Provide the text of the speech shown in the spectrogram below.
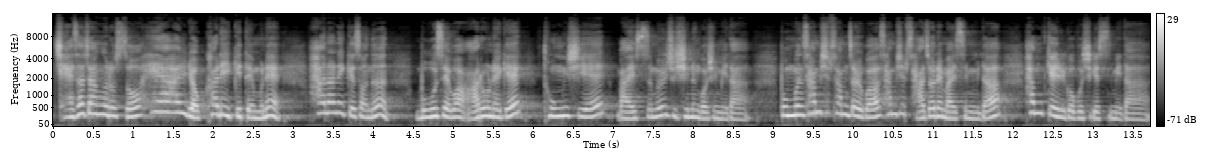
제사장으로서 해야 할 역할이 있기 때문에 하나님께서는 모세와 아론에게 동시에 말씀을 주시는 것입니다. 본문 33절과 34절의 말씀입니다. 함께 읽어 보시겠습니다.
